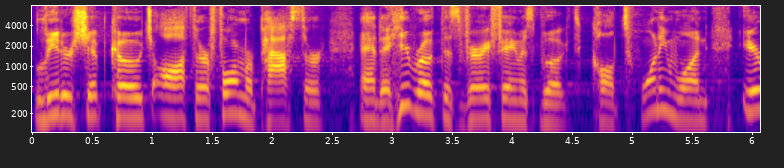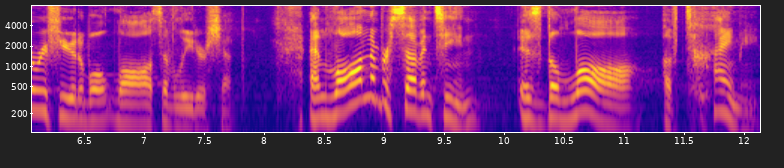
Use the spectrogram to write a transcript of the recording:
leadership coach, author, former pastor, and uh, he wrote this very famous book called 21 Irrefutable Laws of Leadership. And law number 17 is the law of timing.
